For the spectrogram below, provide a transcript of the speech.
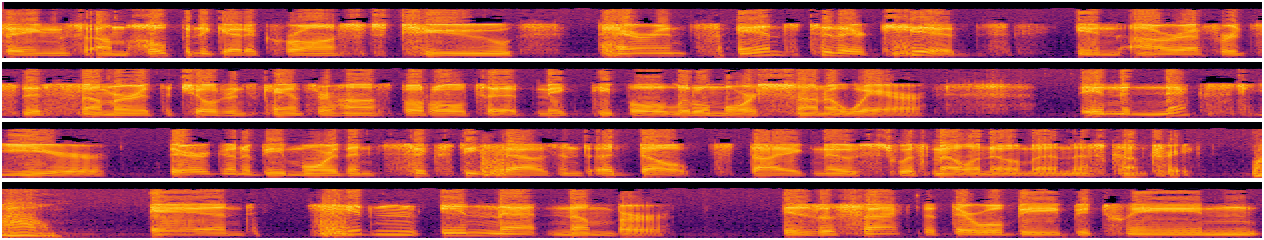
things I'm hoping to get across to parents and to their kids in our efforts this summer at the Children's Cancer Hospital to make people a little more sun aware. In the next year, there are going to be more than 60,000 adults diagnosed with melanoma in this country. Wow. And hidden in that number is the fact that there will be between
